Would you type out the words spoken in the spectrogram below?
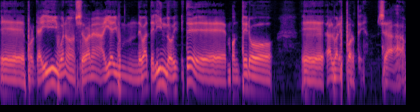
eh, porque ahí, bueno, se van ahí hay un debate lindo, ¿viste? Montero eh, Álvarez Porte. O sea,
